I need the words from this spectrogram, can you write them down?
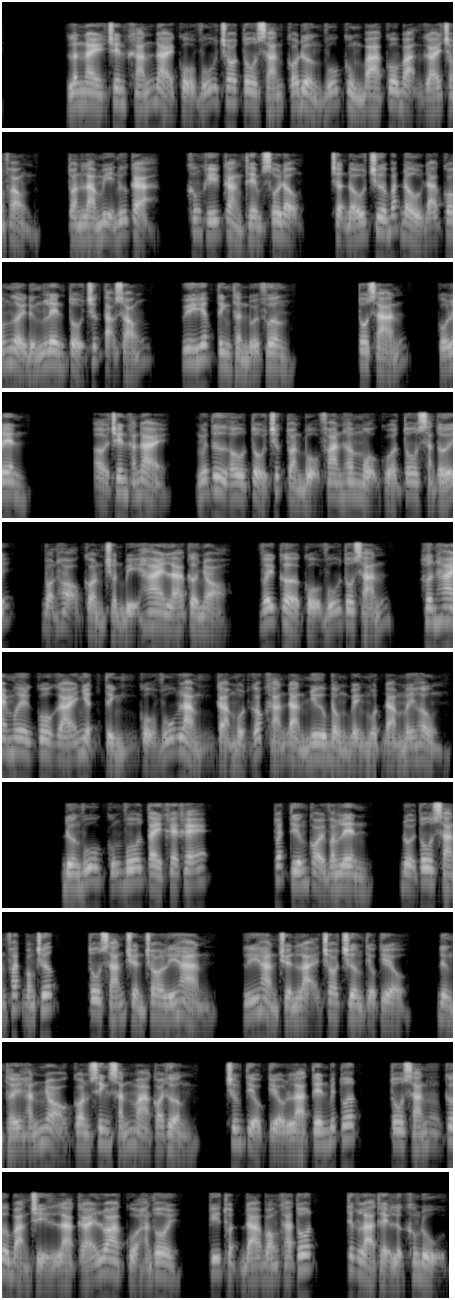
Lần này trên khán đài cổ vũ cho Tô Sán có đường vũ cùng ba cô bạn gái trong phòng, toàn là mỹ nữ cả, không khí càng thêm sôi động, trận đấu chưa bắt đầu đã có người đứng lên tổ chức tạo sóng, uy hiếp tinh thần đối phương. Tô Sán, cố lên. Ở trên khán đài, Nguyễn Tư Âu tổ chức toàn bộ fan hâm mộ của Tô Sán tới, bọn họ còn chuẩn bị hai lá cờ nhỏ, với cờ cổ vũ Tô Sán, hơn 20 cô gái nhiệt tình cổ vũ làm cả một góc khán đàn như bồng bềnh một đám mây hồng. Đường Vũ cũng vỗ tay khe khẽ. Tuét tiếng còi vang lên, đội Tô Sán phát bóng trước, Tô Sán chuyển cho Lý Hàn, Lý Hàn truyền lại cho Trương Tiểu Kiều, đừng thấy hắn nhỏ con xinh xắn mà coi thường, Trương Tiểu Kiều là tên biết tuốt, Tô Sán cơ bản chỉ là cái loa của hắn thôi, kỹ thuật đá bóng khá tốt, tiếc là thể lực không đủ.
